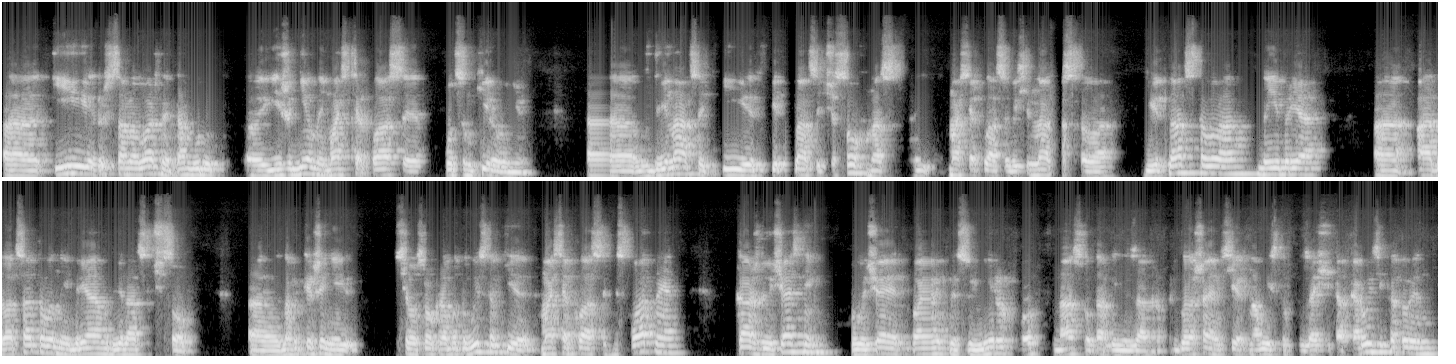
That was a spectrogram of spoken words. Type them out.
Э, и самое важное, там будут ежедневные мастер-классы по цинкированию. В 12 и в 15 часов у нас мастер-классы 18-19 ноября, а 20 ноября в 12 часов. На протяжении всего срока работы выставки мастер-классы бесплатные, Каждый участник получает памятный сувенир от нас, от организаторов. Приглашаем всех на выставку «Защита от коррозии», которая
